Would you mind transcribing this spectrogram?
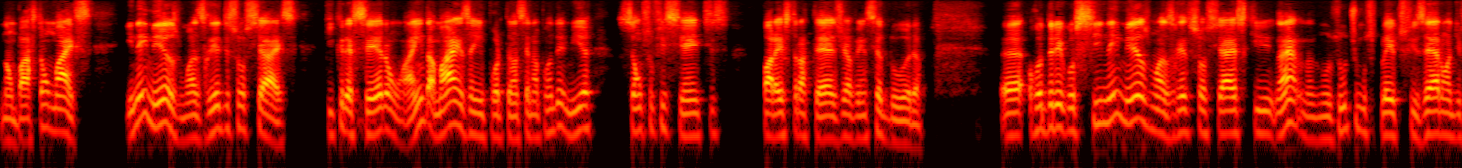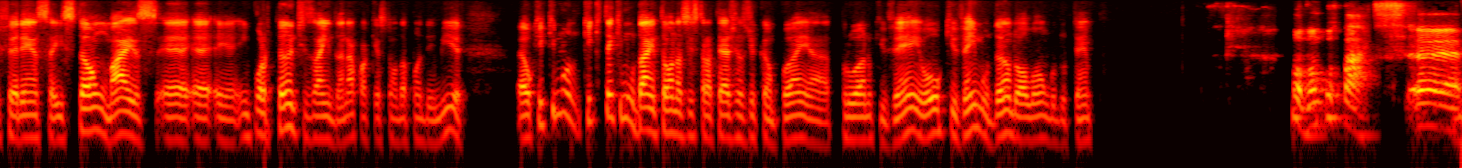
não bastam mais. E nem mesmo as redes sociais, que cresceram ainda mais em importância na pandemia, são suficientes para a estratégia vencedora. É, Rodrigo, se nem mesmo as redes sociais que né, nos últimos pleitos fizeram a diferença e estão mais é, é importantes ainda né, com a questão da pandemia, é, o, que, que, que, que, tem que mudar então nas estratégias de campanha para o ano que vem ou que vem mudando ao longo do tempo? Bom, vamos por partes. É,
